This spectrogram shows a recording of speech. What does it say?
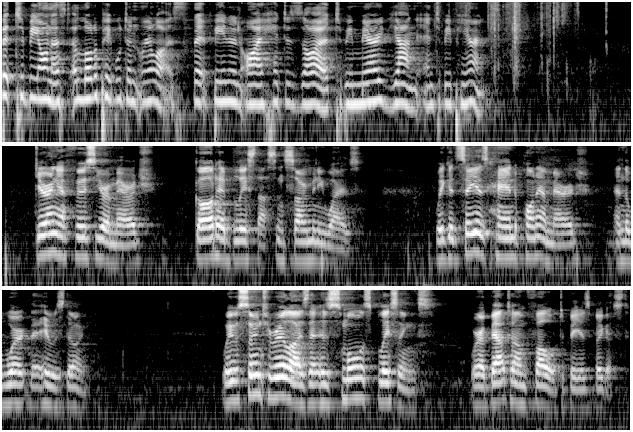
But to be honest, a lot of people didn't realise that Ben and I had desired to be married young and to be parents. During our first year of marriage, God had blessed us in so many ways. We could see His hand upon our marriage and the work that He was doing. We were soon to realize that his smallest blessings were about to unfold to be his biggest.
